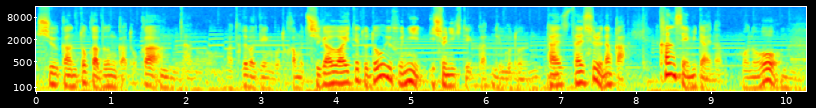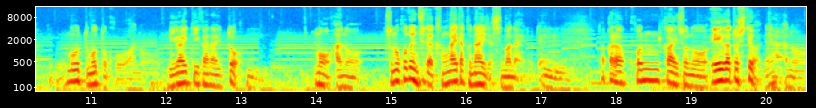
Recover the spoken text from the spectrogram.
習慣とか文化とか、うん。あのまあ、例えば言語とかも違う相手とどういうふうに一緒に生きていくかっていうことに対対するなんか感性みたいなものをもっともっとこうあの磨いていかないともうあのそのことについては考えたくないじゃ済まないので。うん。だから今回その映画としてはね、はい。あの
